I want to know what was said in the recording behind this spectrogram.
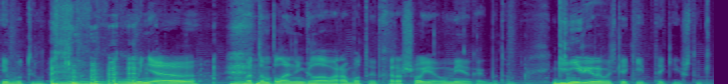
И бутылками. Ну, У меня в этом плане голова работает хорошо, я умею как бы там генерировать какие-то такие штуки.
